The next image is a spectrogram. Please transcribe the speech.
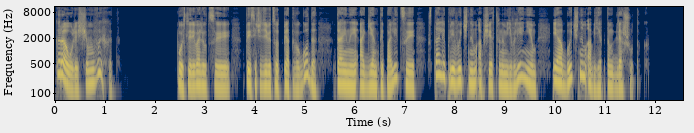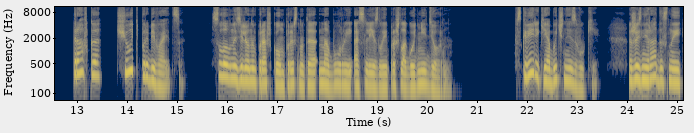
караулящим выход. После революции 1905 года тайные агенты полиции стали привычным общественным явлением и обычным объектом для шуток. Травка чуть пробивается, словно зеленым порошком прыснута на бурый ослизлый прошлогодний дерн. В скверике обычные звуки жизнерадостный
